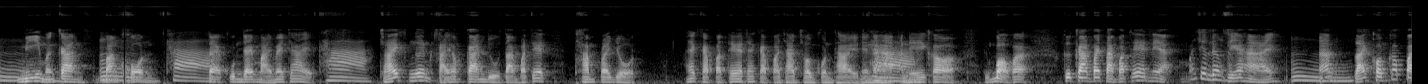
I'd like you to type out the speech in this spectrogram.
อืม มีเหมือนกันบางคนอืมค่ะ แต่คุณยายไหมไม่ใช่ ค่ะ ใช้เงื่อนไขของการอยู่ต่างประเทศทำประโยชน์ให้กับประเทศให้กับประชาชนคนไทยเนี่ยนะฮะค่ะ อันนี้ก็ถึงบอกว่าคือการไปต่างประเทศเนี่ยไม่ใช่เรื่องเสียหายอืม นะหลายคนก็ไป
